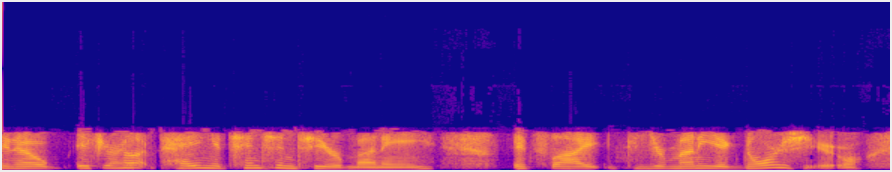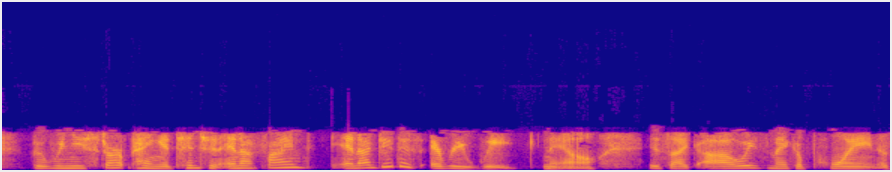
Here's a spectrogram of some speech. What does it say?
you know, if you're right. not paying attention to your money, it's like your money ignores you. But when you start paying attention, and I find, and I do this every week now, it's like I always make a point of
